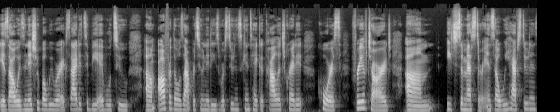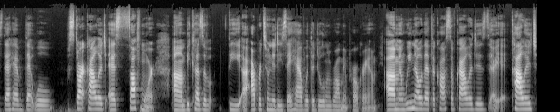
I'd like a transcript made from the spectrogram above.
is always an issue, but we were excited to be able to um, offer those opportunities where students can take a college credit course free of charge um, each semester. And so we have students that have that will start college as sophomore um, because of the uh, opportunities they have with the dual enrollment program. Um, and we know that the cost of colleges, uh, college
